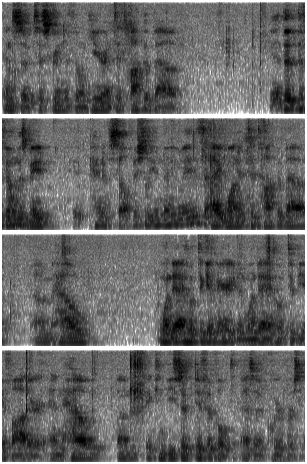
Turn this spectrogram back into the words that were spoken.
And so to screen the film here and to talk about, yeah, the, the film was made uh, kind of selfishly in many ways. I wanted to talk about um, how one day I hope to get married and one day I hope to be a father and how um, it can be so difficult as a queer person.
